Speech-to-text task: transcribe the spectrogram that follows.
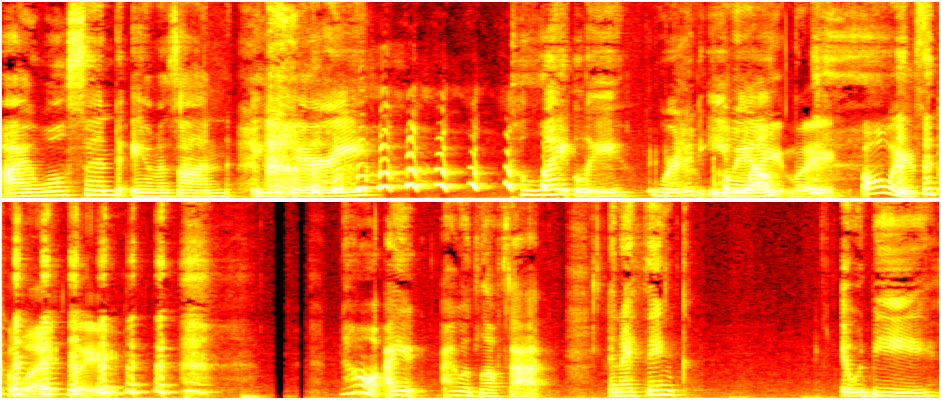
I will send Amazon a very politely worded email. Politely. Always politely. No, I I would love that. And I think it would be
